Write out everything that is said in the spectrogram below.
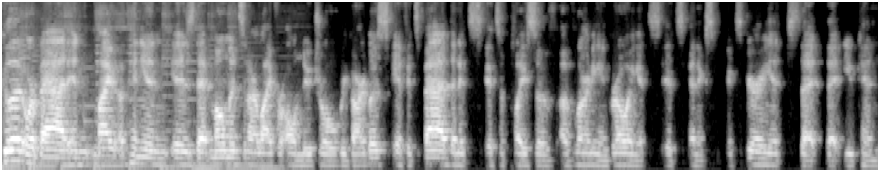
good or bad. And my opinion is that moments in our life are all neutral, regardless. If it's bad, then it's it's a place of, of learning and growing. It's it's an ex- experience that that you can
